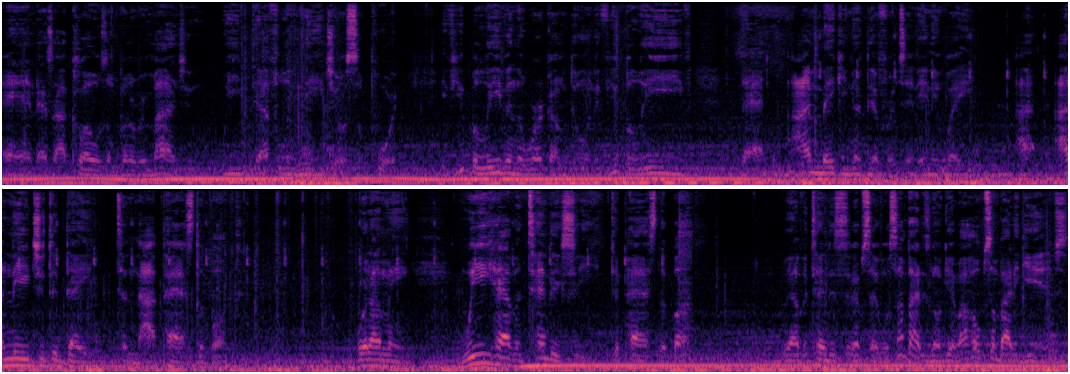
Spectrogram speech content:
And as I close, I'm going to remind you, we definitely need your support if you believe in the work I'm doing, if you believe that I'm making a difference in any way, I, I need you today to not pass the buck. What I mean, we have a tendency to pass the buck. We have a tendency to say, well, somebody's going to give. I hope somebody gives.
